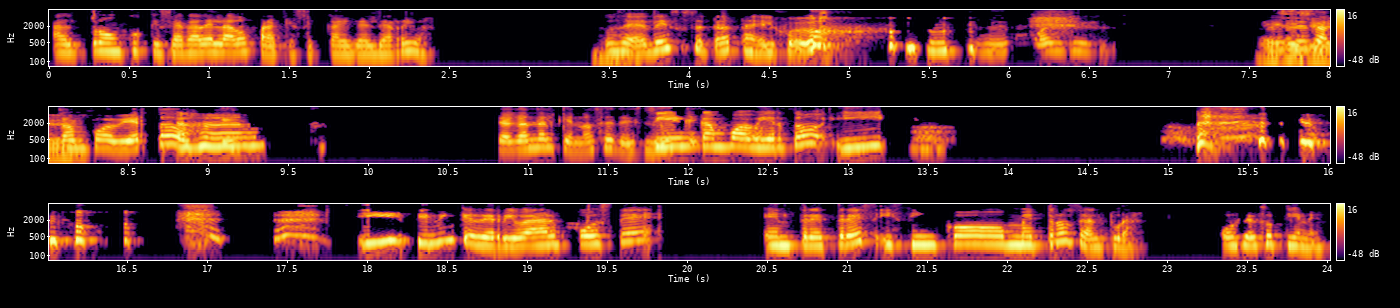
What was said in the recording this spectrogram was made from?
al tronco que se haga de lado para que se caiga el de arriba. O sea, de eso se trata el juego. ¿Ese es a campo abierto o qué? ¿Se gana el que no se desnuque? Sí, en campo abierto y... Y tienen que derribar al poste entre 3 y 5 metros de altura. O sea, eso tiene.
